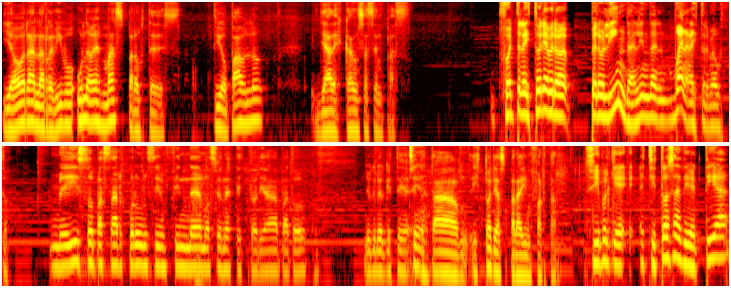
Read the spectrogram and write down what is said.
y ahora la revivo una vez más para ustedes. Tío Pablo, ya descansas en paz. Fuerte la historia, pero, pero linda, linda, buena la historia, me gustó. Me hizo pasar por un sinfín de emociones esta historia, Pato. Yo creo que este, Sí. está historias para infartar. Sí, porque es chistosa, es divertida,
